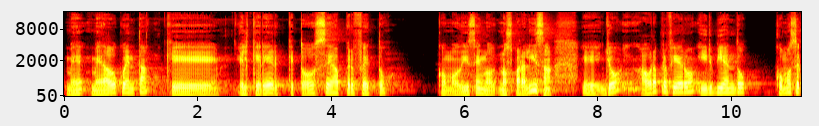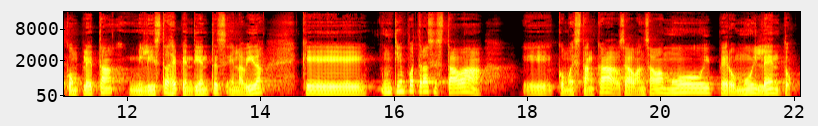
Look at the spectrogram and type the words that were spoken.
me, he dado cuenta que el querer que todo sea perfecto como dicen, nos paraliza. Eh, yo ahora prefiero ir viendo cómo se completa mi lista de pendientes en la vida, que un tiempo atrás estaba eh, como estancada, o sea, avanzaba muy, pero muy lento.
